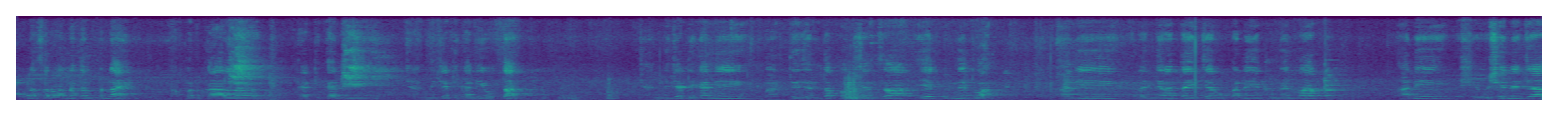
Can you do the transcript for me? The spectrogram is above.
आपल्या सर्वांना कल्पना आहे आपण काल या ठिकाणी छाननीच्या ठिकाणी होता. छाननीच्या ठिकाणी भारतीय जनता पक्षाचा एक उमेदवार आणि रंजनाताईच्या रूपाने एक उमेदवार आणि शिवसेनेच्या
